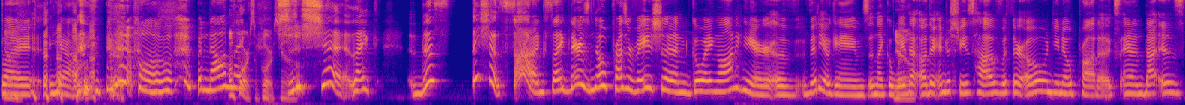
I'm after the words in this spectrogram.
But yeah, um, but now I'm Of like, course, of course. yeah. shit, like this. This shit sucks. Like, there's no preservation going on here of video games in like a way that other industries have with their own, you know, products, and that is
